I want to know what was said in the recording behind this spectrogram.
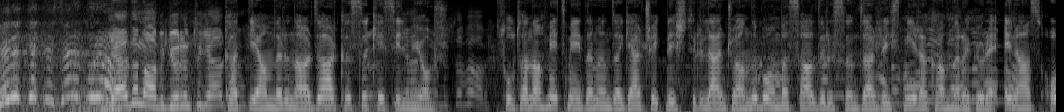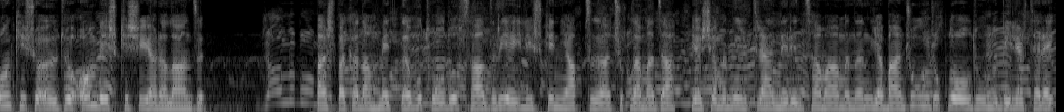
Şerit getir şerit buraya. Geldi mi abi? Görüntü geldi? Katliamların ardı arkası kesilmiyor. Sultanahmet Meydanı'nda gerçekleştirilen canlı bomba saldırısında resmi rakamlara göre en az 10 kişi öldü, 15 kişi yaralandı. Başbakan Ahmet. Davutoğlu saldırıya ilişkin yaptığı açıklamada yaşamını yitirenlerin tamamının yabancı uyruklu olduğunu belirterek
